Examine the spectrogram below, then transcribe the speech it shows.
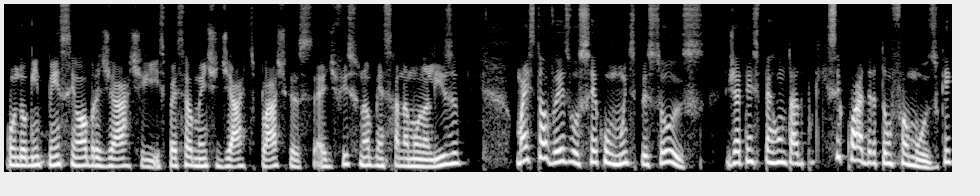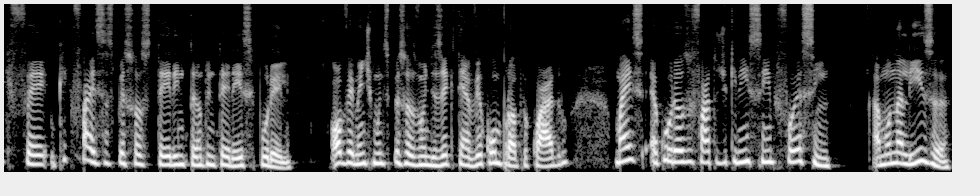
Quando alguém pensa em obras de arte, especialmente de artes plásticas, é difícil não pensar na Mona Lisa. Mas talvez você, como muitas pessoas, já tenha se perguntado por que esse quadro é tão famoso? O que, que, fe... o que, que faz essas pessoas terem tanto interesse por ele? Obviamente, muitas pessoas vão dizer que tem a ver com o próprio quadro, mas é curioso o fato de que nem sempre foi assim. A Mona Lisa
